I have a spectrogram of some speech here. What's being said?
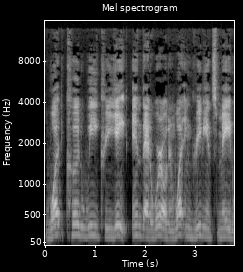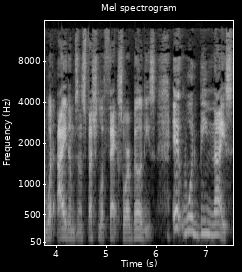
what could we create create in that world and what ingredients made what items and special effects or abilities. It would be nice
